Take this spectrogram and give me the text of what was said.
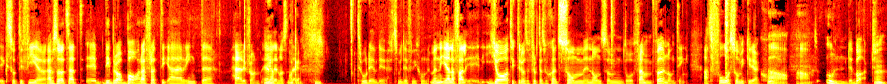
Exotifiera. Alltså att, så att eh, det är bra bara för att det är inte härifrån. Eller Ja, något sånt okej. där. Jag tror det är det som är definitionen. Men i alla fall, eh, jag tyckte det var så fruktansvärt skönt som någon som då framför någonting. Att få så mycket reaktion. Ja, ja. Så underbart. Mm.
